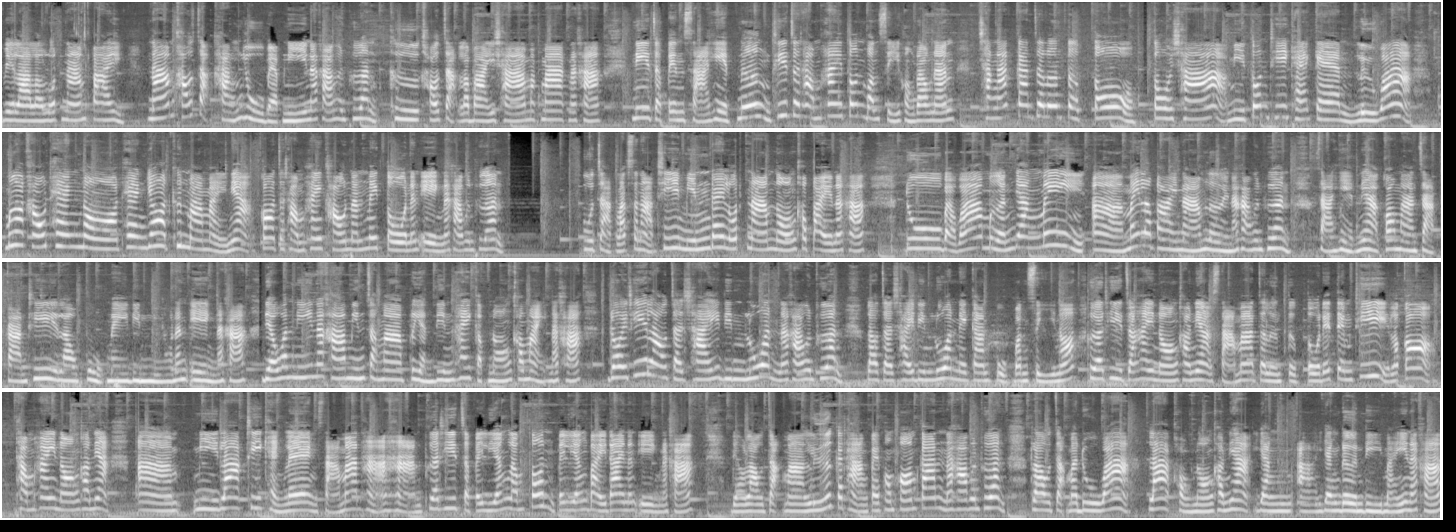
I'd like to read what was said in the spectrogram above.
เวลาเราลดน้ำไป น้ำเขาจะขังอยู่แบบนี้นะคะเพื่อนๆ คือเขาจะระบายช้ามากๆนะคะ นี่จะเป็นสาเหตุหนึ่งที่จะทำให้ต้นบอนสีของเรานั้นชะงักการเจริญเติบโต โตช้า มีต้นที่แคะแกน หรือว่าเมื่อเขาแทงหนอแทงยอดขึ้นมาใหม่เนี่ย ก็จะทำให้เขานั้นไม่โตนั่นเองนะคะเพื่อนๆ ดูจากลักษณะที่มิ้นท์ได้ลดน้ำน้องเข้าไปนะคะ ดูแบบว่าเหมือนยังไม่อ่าไม่ระบายน้ำเลยนะคะเพื่อนๆ สาเหตุเนี่ยก็มาจากการที่เราปลูกในดินเหนียวนั่นเองนะคะ เดี๋ยววันนี้นะคะมิ้นจะมาเปลี่ยนดินให้กับน้องเขาใหม่นะคะ โดยที่เราจะใช้ดินล้วนนะคะเพื่อนๆ เราจะใช้ดินล้วนในการปลูกบอนสีเนาะเพื่อที่จะให้น้องเขาเนี่ยสามารถเจริญเติบโตได้เต็มที่แล้วก็ ทำให้น้องเขาเนี่ยมีรากที่แข็งแรงสามารถหาอาหารเพื่อที่จะไปเลี้ยงลำต้นไปเลี้ยงใบได้นั่นเองนะคะ เดี๋ยวเราจะมาลื้อกระถางไปพร้อมๆกันนะคะ เพื่อนๆเราจะมาดูว่ารากของน้องเขาเนี่ยยังยังเดินดีไหมนะคะ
